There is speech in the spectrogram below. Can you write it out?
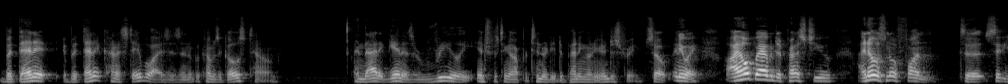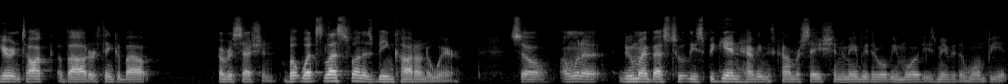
But then it but then it kind of stabilizes and it becomes a ghost town, and that again is a really interesting opportunity depending on your industry. So anyway, I hope I haven't depressed you. I know it's no fun to sit here and talk about or think about a recession, but what's less fun is being caught unaware. So I want to do my best to at least begin having this conversation. And Maybe there will be more of these. Maybe there won't be. It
